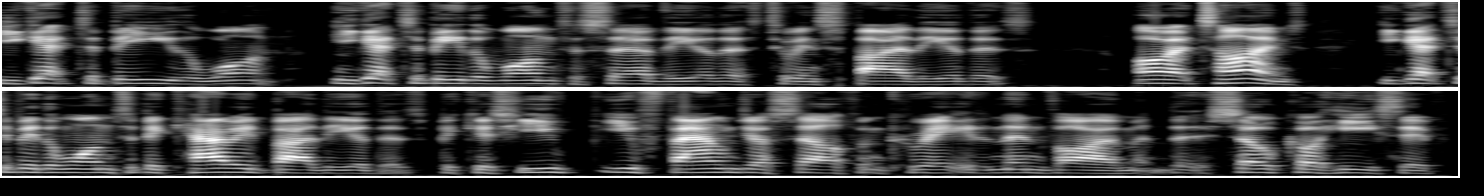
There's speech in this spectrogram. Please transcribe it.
You get to be the one. You get to be the one to serve the others, to inspire the others. Or at times, you get to be the one to be carried by the others because you you found yourself and created an environment that is so cohesive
